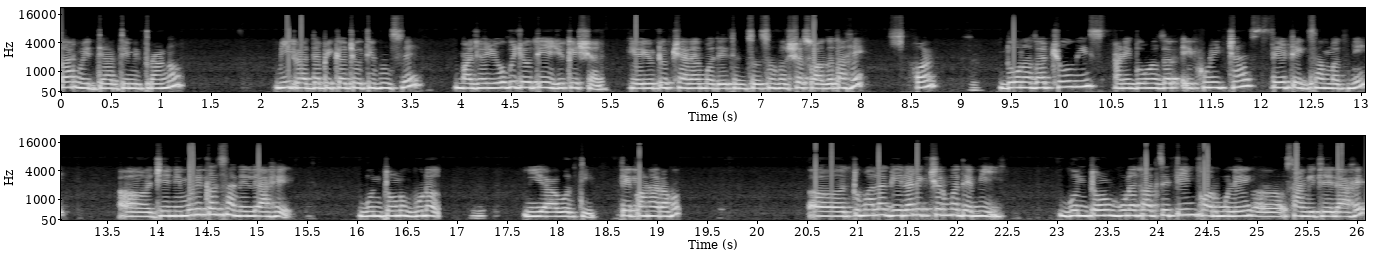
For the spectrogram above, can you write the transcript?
नमस्कार विद्यार्थी मित्रांनो. मी प्राध्यापिका ज्योती भोसले. माझ्या योग ज्योती एज्युकेशन या युट्यूब चॅनलमध्ये तुमचं सहर्ष स्वागत आहे. पण दोन हजार चोवीस आणि दोन हजार एकोणीसच्या सेट एक्झाम मधली जे न्यूमेरिकल्स आलेले आहेत गुंतवणूक गुणक यावरती ते पाहणार आहोत. तुम्हाला गेल्या लेक्चरमध्ये मी गुंतवणूक गुणकाचे तीन फॉर्म्युले सांगितलेले आहेत.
